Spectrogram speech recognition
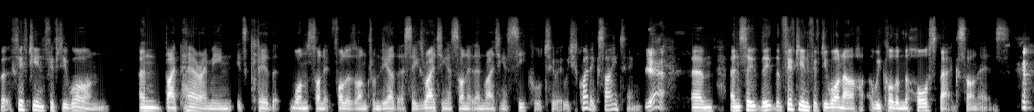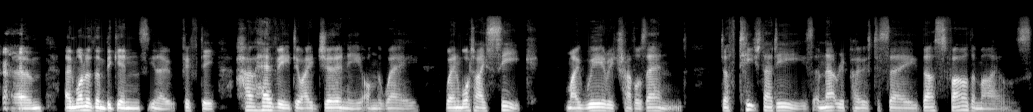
But 1551, and by pair I mean it's clear that one sonnet follows on from the other. So he's writing a sonnet, then writing a sequel to it, which is quite exciting. Yeah. Um, and so the, the 50 and 51 are, we call them the horseback sonnets. Um, and one of them begins, you know, 50, how heavy do I journey on the way when what I seek, my weary travel's end, doth teach that ease and that repose to say, thus far the miles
